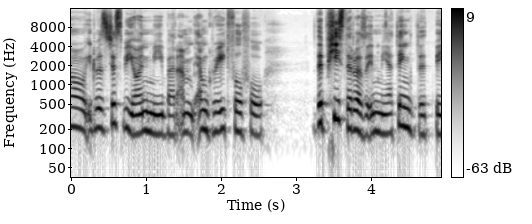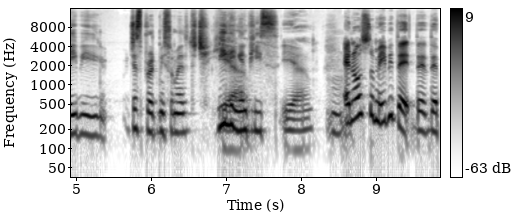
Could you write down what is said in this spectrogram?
no, it was just beyond me. But I'm I'm grateful for the peace that was in me. I think that baby just brought me so much healing Yeah. and peace. Yeah. Mm. And also maybe the, the the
